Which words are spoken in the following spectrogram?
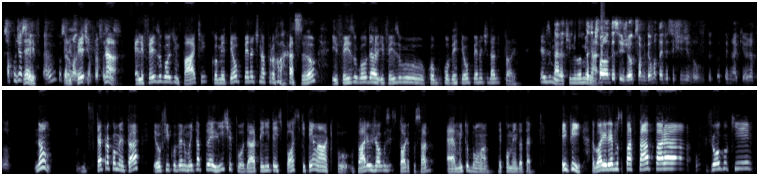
Só podia ser. ele- Era o único ser humano fez- que tinha pra fazer Não, isso. ele fez o gol de empate, cometeu o pênalti na prorrogação e fez o gol da e fez o co- converteu o pênalti da vitória. Resumindo, Cara, time A gente iluminado. falando desse jogo só me deu vontade de assistir de novo. Depois que terminar aqui, eu já tô. Não, até pra comentar, eu fico vendo muita playlist, pô, da TNT Sports que tem lá, tipo, vários jogos históricos, sabe? É muito bom lá, recomendo até. Enfim, agora iremos passar para um jogo que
